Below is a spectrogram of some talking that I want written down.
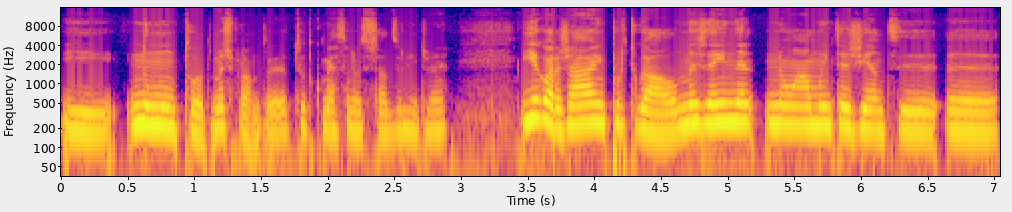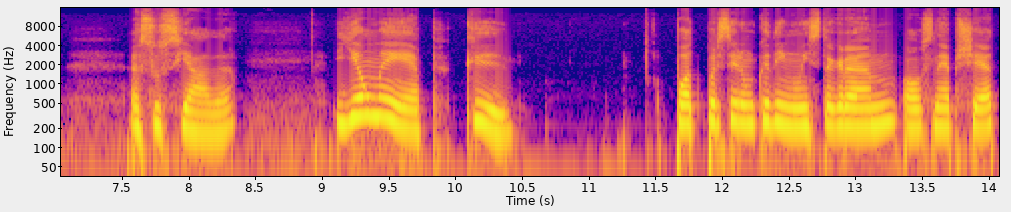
e no mundo todo, mas pronto, tudo começa nos Estados Unidos, não é? E agora já há em Portugal, mas ainda não há muita gente uh, associada. E é uma app que pode parecer um bocadinho o Instagram ou o Snapchat,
